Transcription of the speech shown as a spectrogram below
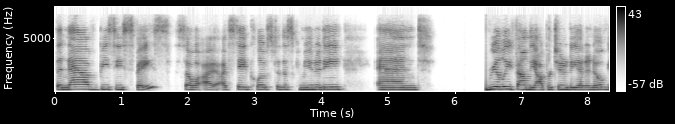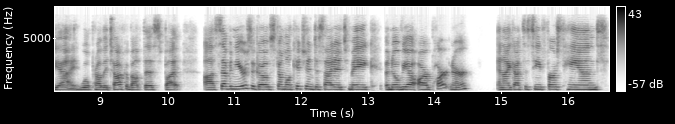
the NAV BC space. So I, I've stayed close to this community and really found the opportunity at Innovia. We'll probably talk about this, but uh, seven years ago, Stonewall Kitchen decided to make Innovia our partner, and I got to see firsthand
